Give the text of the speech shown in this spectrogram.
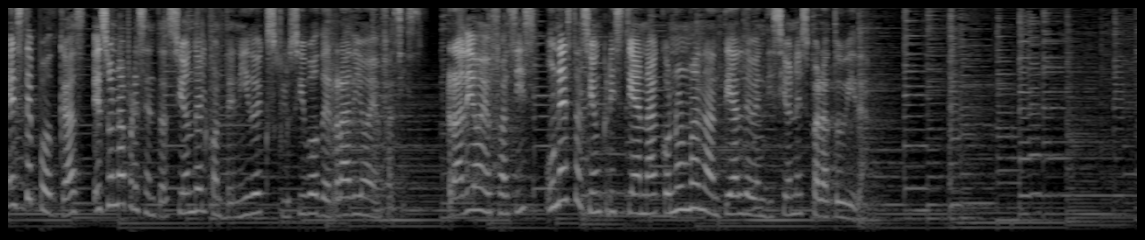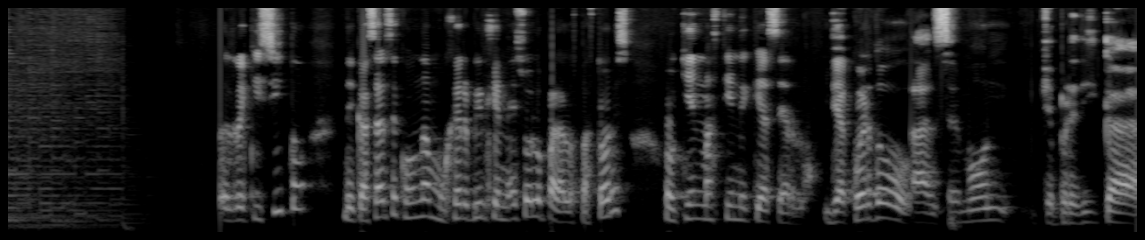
Este podcast es una presentación del contenido exclusivo de Radio Énfasis. Radio Énfasis, una estación cristiana con un manantial de bendiciones para tu vida. ¿El requisito de casarse con una mujer virgen es solo para los pastores o quién más tiene que hacerlo? De acuerdo al sermón que predica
